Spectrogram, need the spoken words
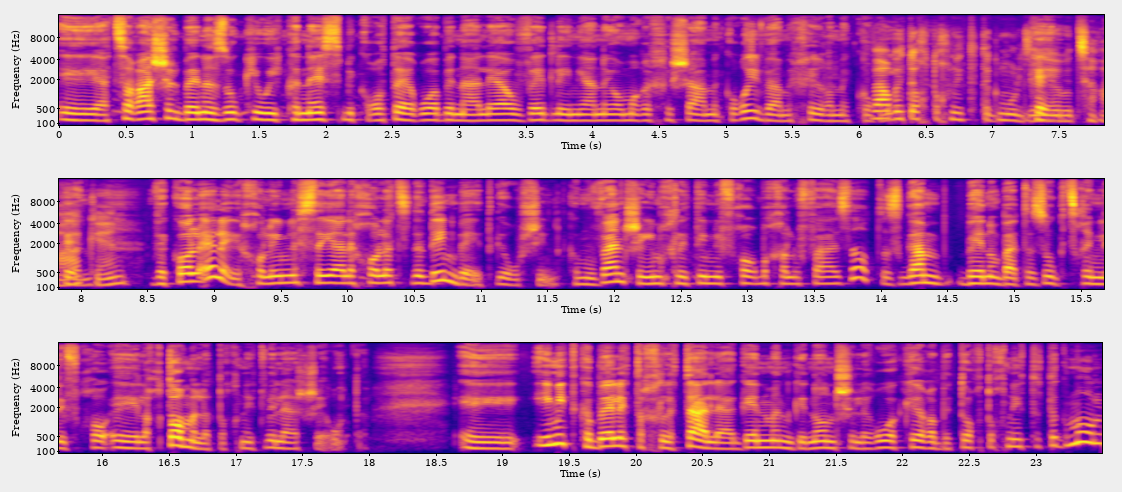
אה, הצהרה של בן הזוג כי הוא ייכנס בקרות האירוע בנעלי העובד לעניין יום הרכישה המקורי והמחיר המקורי. כבר בתוך תוכנית התגמול זה כן, הצהרה, כן. כן. וכל אלה יכולים לסייע לכל הצדדים בעת גירושין. כמובן שאם מחליטים לבחור בחלופה הזאת, אז גם בן או בת הזוג צריכים לבחור, אה, לחתום על התוכנית ולאשר אותה. אה, אם מתקבלת החלטה לעגן מנגנון של אירוע קרע בתוך תוכנית התגמול,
